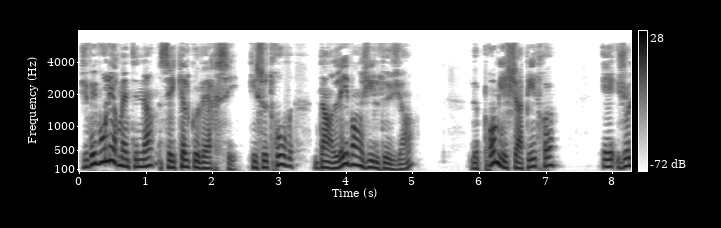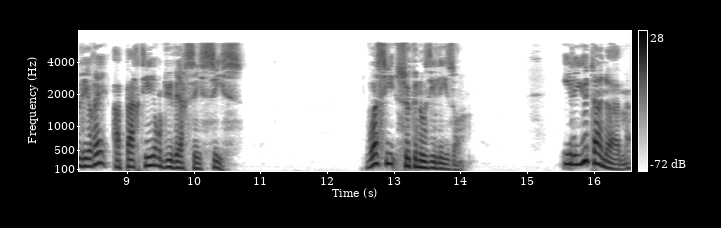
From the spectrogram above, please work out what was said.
Je vais vous lire maintenant ces quelques versets qui se trouvent dans l'évangile de Jean, le premier chapitre, et je lirai à partir du verset 6. Voici ce que nous y lisons. Il y eut un homme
